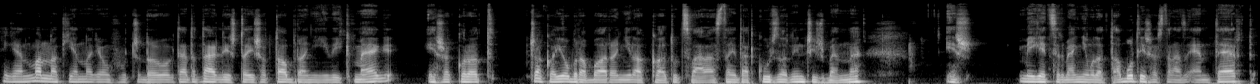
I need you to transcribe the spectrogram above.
Igen, vannak ilyen nagyon furcsa dolgok, tehát a tárgylista is a tabra nyílik meg, és akkor ott csak a jobbra-balra nyilakkal tudsz választani, tehát kurzor nincs is benne, és még egyszer megnyomod a tabot, és aztán az Entert,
